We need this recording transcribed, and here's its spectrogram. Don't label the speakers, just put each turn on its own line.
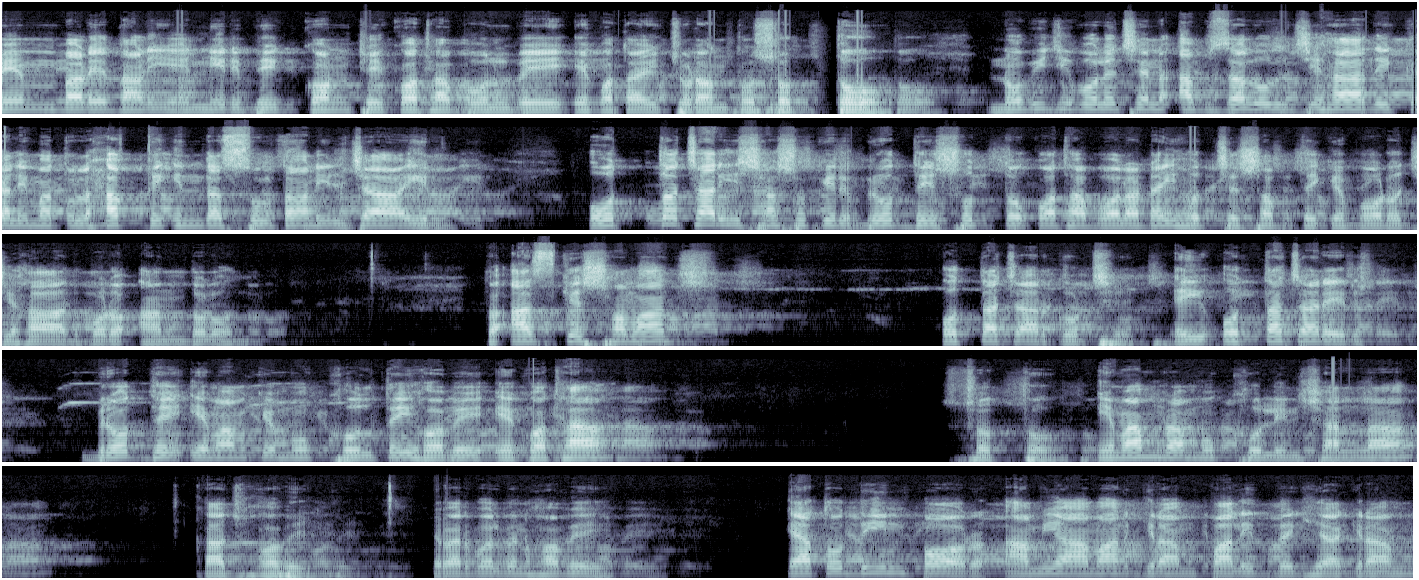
মেম্বারে দাঁড়িয়ে নির্ভীক কণ্ঠে কথা বলবে, এ কথাই চূড়ান্ত সত্য। নবীজি বলেছেন, আফজালুল জিহাদ কালিমাতুল হক ইন্দা সুলতানিল জাইর। অত্যাচারী শাসকের বিরুদ্ধে সত্য কথা বলাটাই হচ্ছে সব থেকে বড় জিহাদ, বড় আন্দোলন। তো আজকে সমাজ অত্যাচার করছে। এই অত্যাচারের বিরুদ্ধে ইমামকে মুখ খুলতেই হবে, এ কথা সত্য। ইমামরা মুখ খুল ইনশাল্লাহ কাজ হবে। এবার বলবেন, হবে? এতদিন পর আমি আমার গ্রাম, পালিত বেঘিয়া গ্রাম,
